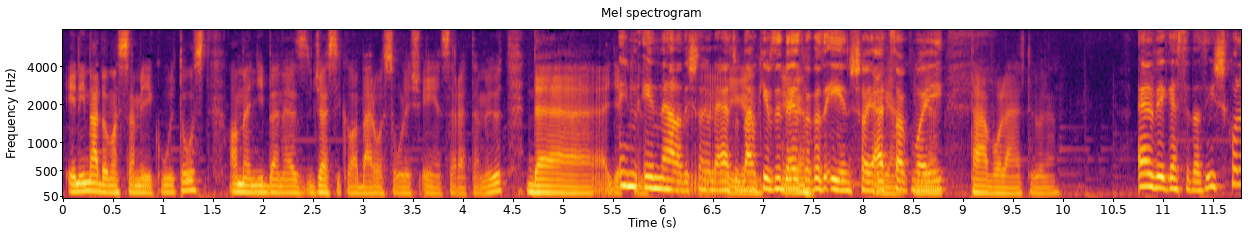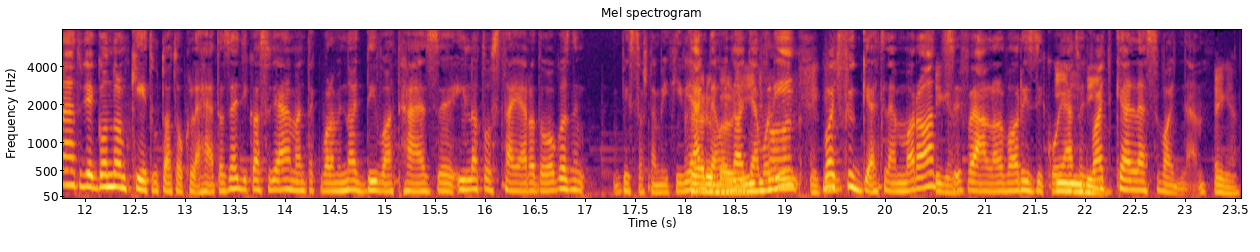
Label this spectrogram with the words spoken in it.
én imádom a személyi kultuszt, amennyiben ez Jessica Albáról szól, és én szeretem őt, de egyébként... Én, én nálad is nagyon el tudnám képzelni, de ez meg az én saját igen, szakmai. Igen, távol áll tőlem elvégezted az iskolát, ugye gondolom két utatok lehet. Az egyik az, hogy elmentek valami nagy divatház illatosztályára dolgozni, biztos nem így hívják, Körülbelül de hogy nagyjából így, így vagy független maradsz, igen. vállalva a rizikóját, így, hogy vagy kell lesz, vagy nem. Igen.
